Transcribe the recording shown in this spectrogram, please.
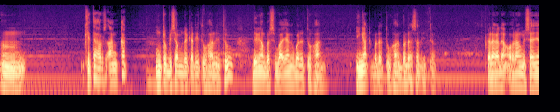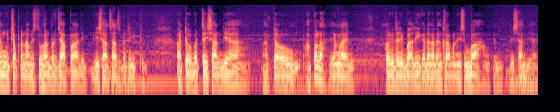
hmm, kita harus angkat untuk bisa mendekati Tuhan itu dengan bersembahyang kepada Tuhan ingat kepada Tuhan pada saat itu Kadang-kadang orang misalnya mengucapkan nama Tuhan berjapa di, di saat-saat seperti itu. Atau bertrisan dia, atau apalah yang lain. Kalau kita di Bali kadang-kadang keramat yang sembah mungkin trisan dia.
